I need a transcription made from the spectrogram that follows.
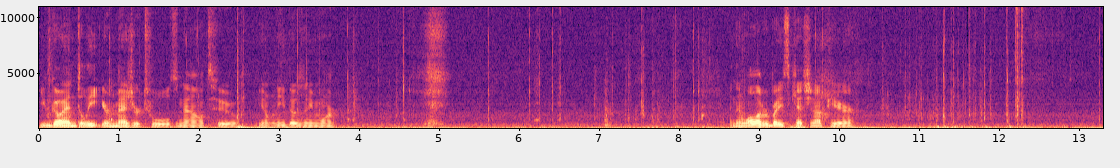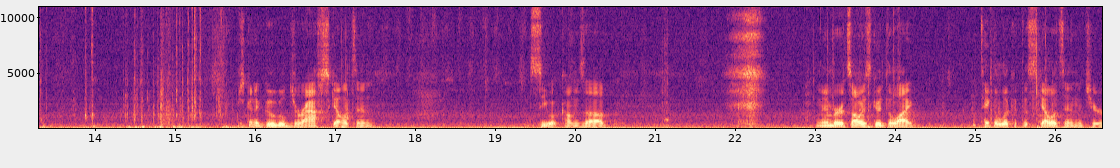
You can go ahead and delete your measure tools now too. You don't need those anymore. And then while everybody's catching up here, I'm just going to Google giraffe skeleton see what comes up. Remember, it's always good to like take a look at the skeleton that you're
